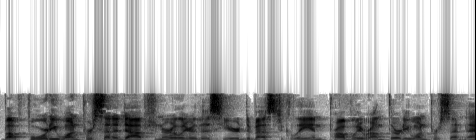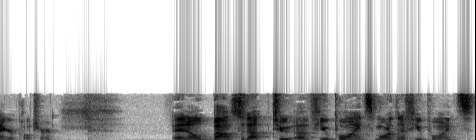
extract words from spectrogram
about 41% adoption earlier this year domestically and probably around 31% in agriculture. And it'll bounce it up to a few points, more than a few points.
